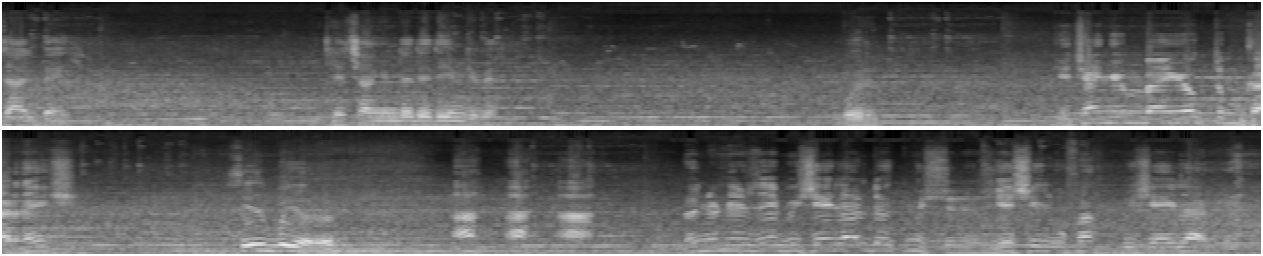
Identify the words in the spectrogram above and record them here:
Ezel Bey. Geçen günde dediğim gibi. Buyurun. Geçen gün ben yoktum kardeş. Siz buyurun. Ah ah ah. Önünüze bir şeyler dökmüşsünüz. Yeşil ufak bir şeyler.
